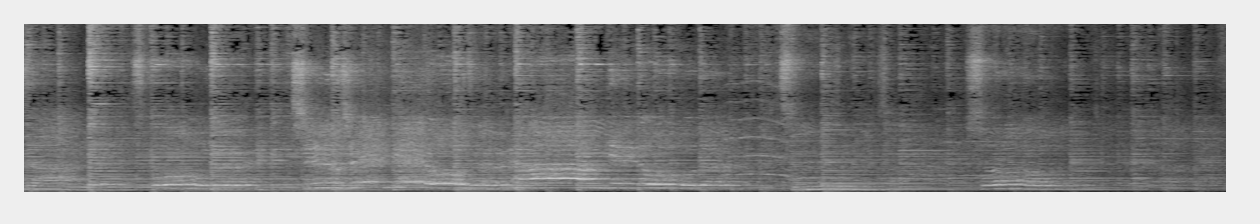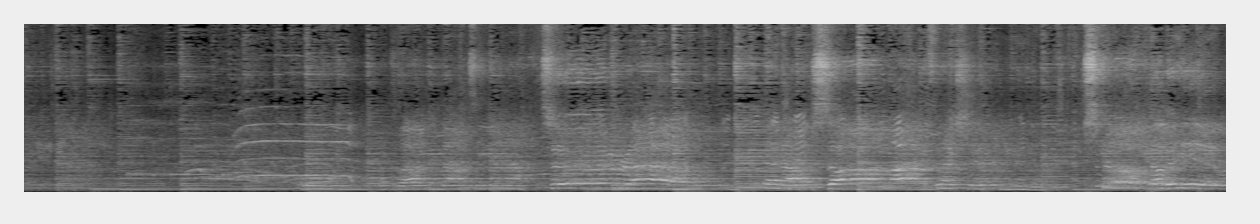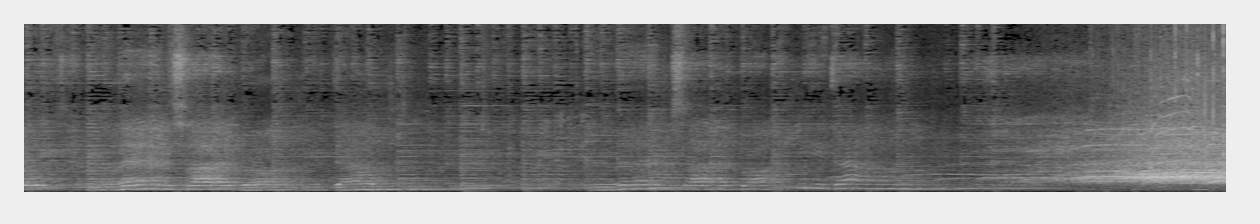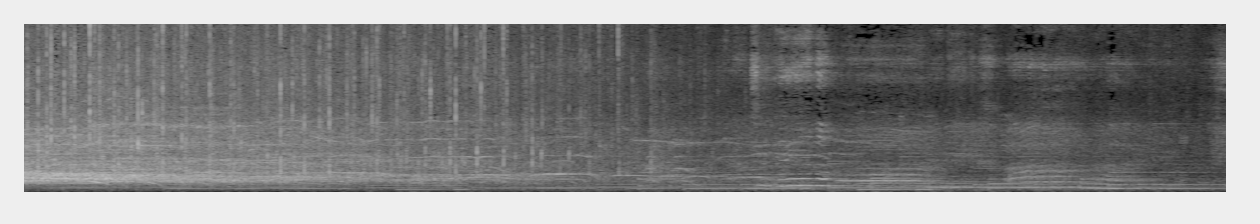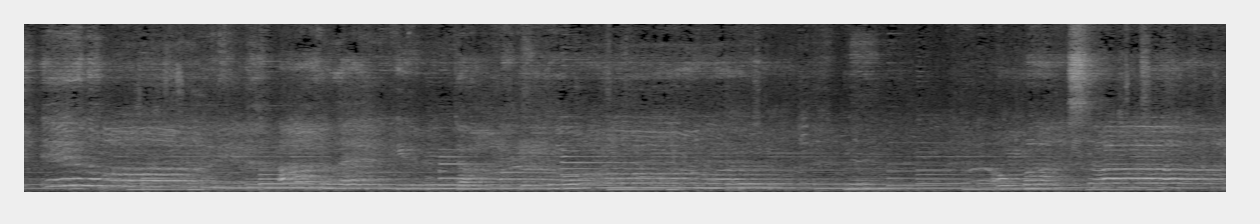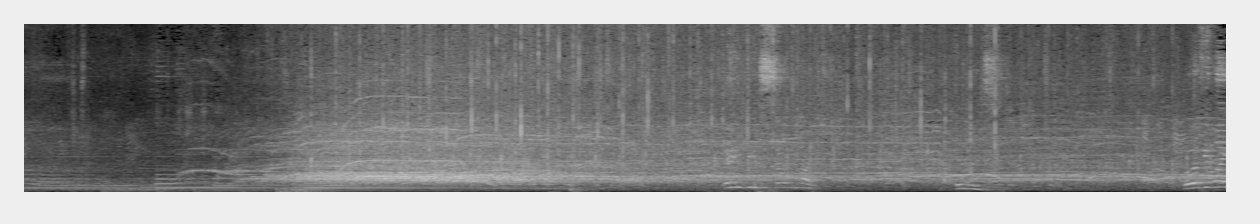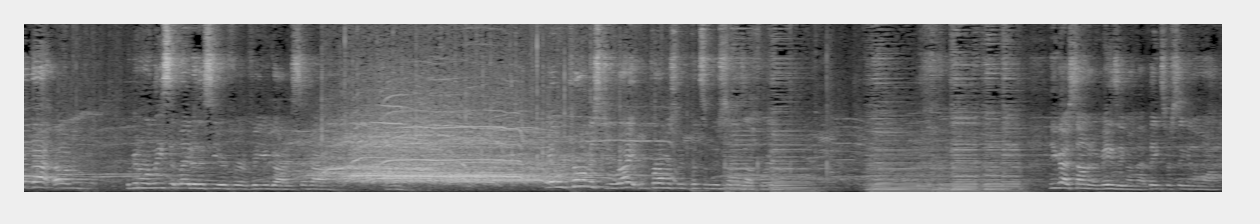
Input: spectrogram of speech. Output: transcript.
desire. Well, if you like that, um, we're going to release it later this year for, for you guys somehow. Um, um, hey, we promised you, right? We promised we'd put some new songs out for you. you guys sounded amazing on that. Thanks for singing along.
